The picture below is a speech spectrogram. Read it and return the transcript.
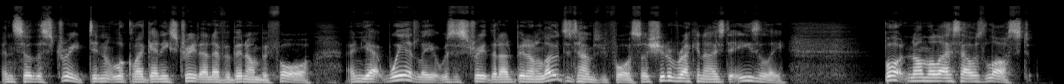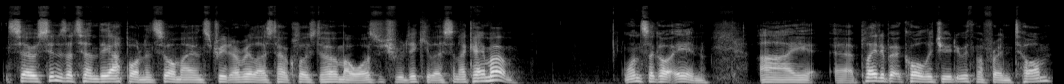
And so the street didn't look like any street I'd ever been on before. And yet, weirdly, it was a street that I'd been on loads of times before, so I should have recognized it easily. But nonetheless, I was lost. So as soon as I turned the app on and saw my own street, I realized how close to home I was, which was ridiculous, and I came home. Once I got in, I uh, played a bit of Call of Duty with my friend Tom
